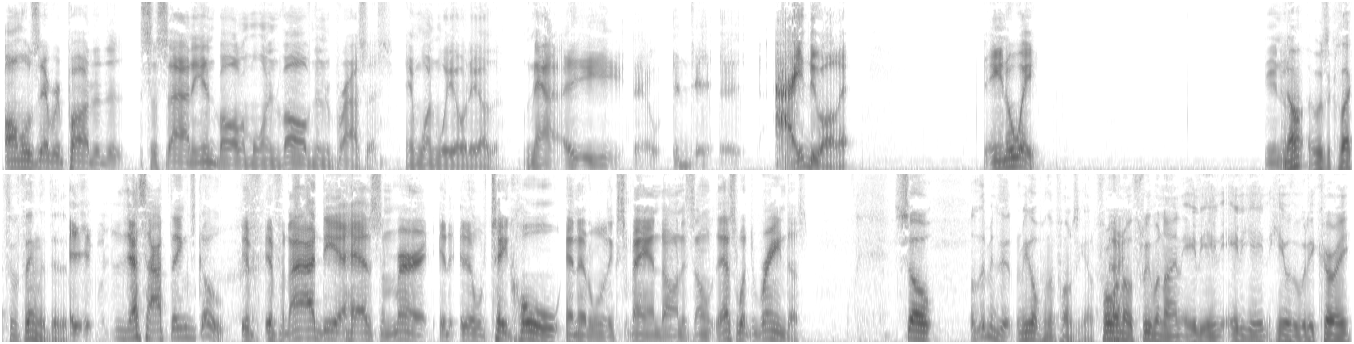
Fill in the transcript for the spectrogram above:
almost every part of the society in Baltimore involved in the process in one way or the other. Now, eh, eh, eh, I do all that. Ain't no way. You know, No, it was a collective thing that did it. it, that's how things go. If if an idea has some merit, it it'll take hold and it'll expand on its own. That's what the brain does. So let me let me open the phones again. 410-319-8888 here with Woody Curry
